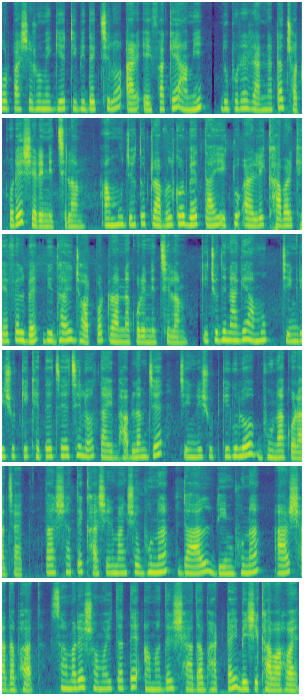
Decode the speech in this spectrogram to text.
ওর পাশের রুমে গিয়ে টিভি দেখছিল আর এই ফাঁকে আমি দুপুরের রান্নাটা ছট করে সেরে নিচ্ছিলাম। আম্মু যেহেতু ট্রাভেল করবে, তাই একটু আর্লি খাবার খেয়ে ফেলবে। বিধায় ঝটপট রান্না করে নিচ্ছিলাম। কিছুদিন আগে আম্মু চিংড়ি শুটকি খেতে চেয়েছিল, তাই ভাবলাম যে চিংড়ি শুটকিগুলো ভুনা করা যাক। তার সাথে খাসির মাংস ভুনা, ডাল, ডিম ভুনা আর সাদা ভাত। সামারের সময়টাতে আমাদের সাদা ভাতটাই বেশি খাওয়া হয়।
